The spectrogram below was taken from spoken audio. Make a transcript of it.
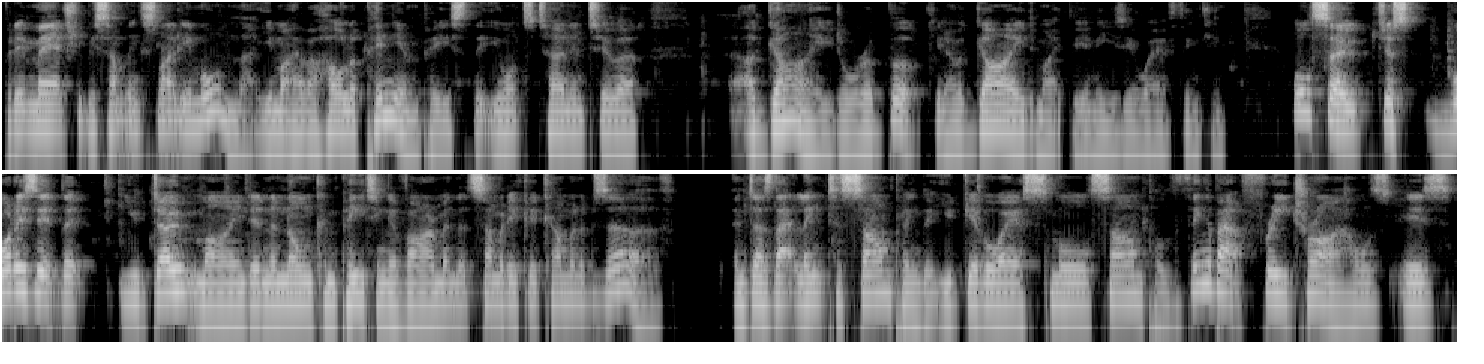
but it may actually be something slightly more than that. You might have a whole opinion piece that you want to turn into a, a guide or a book. You know, a guide might be an easier way of thinking. Also, just what is it that you don't mind in a non competing environment that somebody could come and observe? And does that link to sampling that you'd give away a small sample? The thing about free trials is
